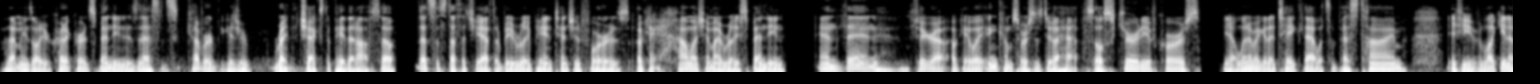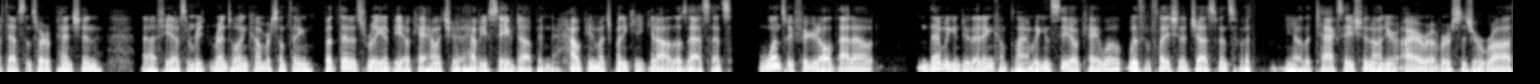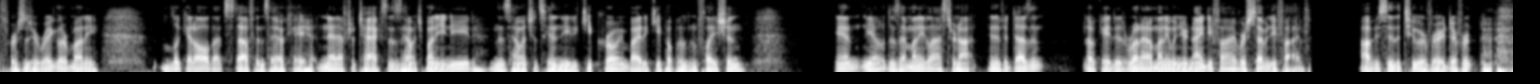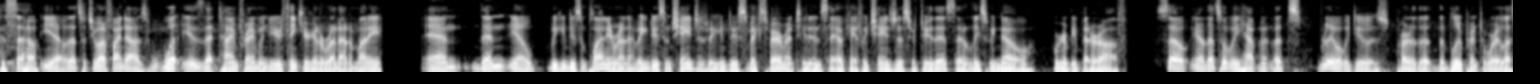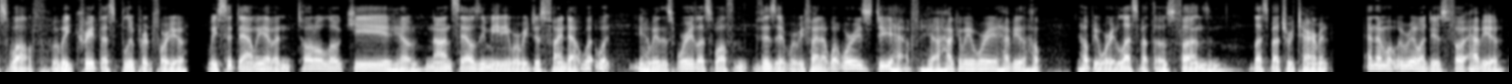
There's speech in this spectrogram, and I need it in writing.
that means all your credit card spending is in essence covered because you're writing the checks to pay that off so that's the stuff that you have to be really paying attention for is okay, how much am I really spending? And then figure out, okay, what income sources do I have? Social Security, of course. You know, when am I going to take that? What's the best time? If you're lucky enough to have some sort of pension, uh, if you have some re- rental income or something. But then it's really going to be okay, how much have you saved up and how can, much money can you get out of those assets? Once we figured all that out, then we can do that income plan. We can see, okay, well, with inflation adjustments, with you know the taxation on your IRA versus your Roth versus your regular money, look at all that stuff and say, okay, net after taxes, how much money you need, and this is how much it's going to need to keep growing by to keep up with inflation. And you know, does that money last or not? And if it doesn't, okay, did it run out of money when you're 95 or 75? Obviously, the two are very different. so, you know, that's what you want to find out is what is that time frame when you think you're going to run out of money? And then, you know, we can do some planning around that. We can do some changes. We can do some experimenting and say, okay, if we change this or do this, then at least we know we're going to be better off. So, you know, that's what we have. That's really what we do is part of the, the blueprint to worry less wealth. When we create this blueprint for you, we sit down, we have a total low key, you know, non salesy meeting where we just find out what, what you know, we have this worry less wealth visit where we find out what worries do you have? Yeah, how can we worry have you help help you worry less about those funds and less about your retirement? And then what we really want to do is fo- have you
